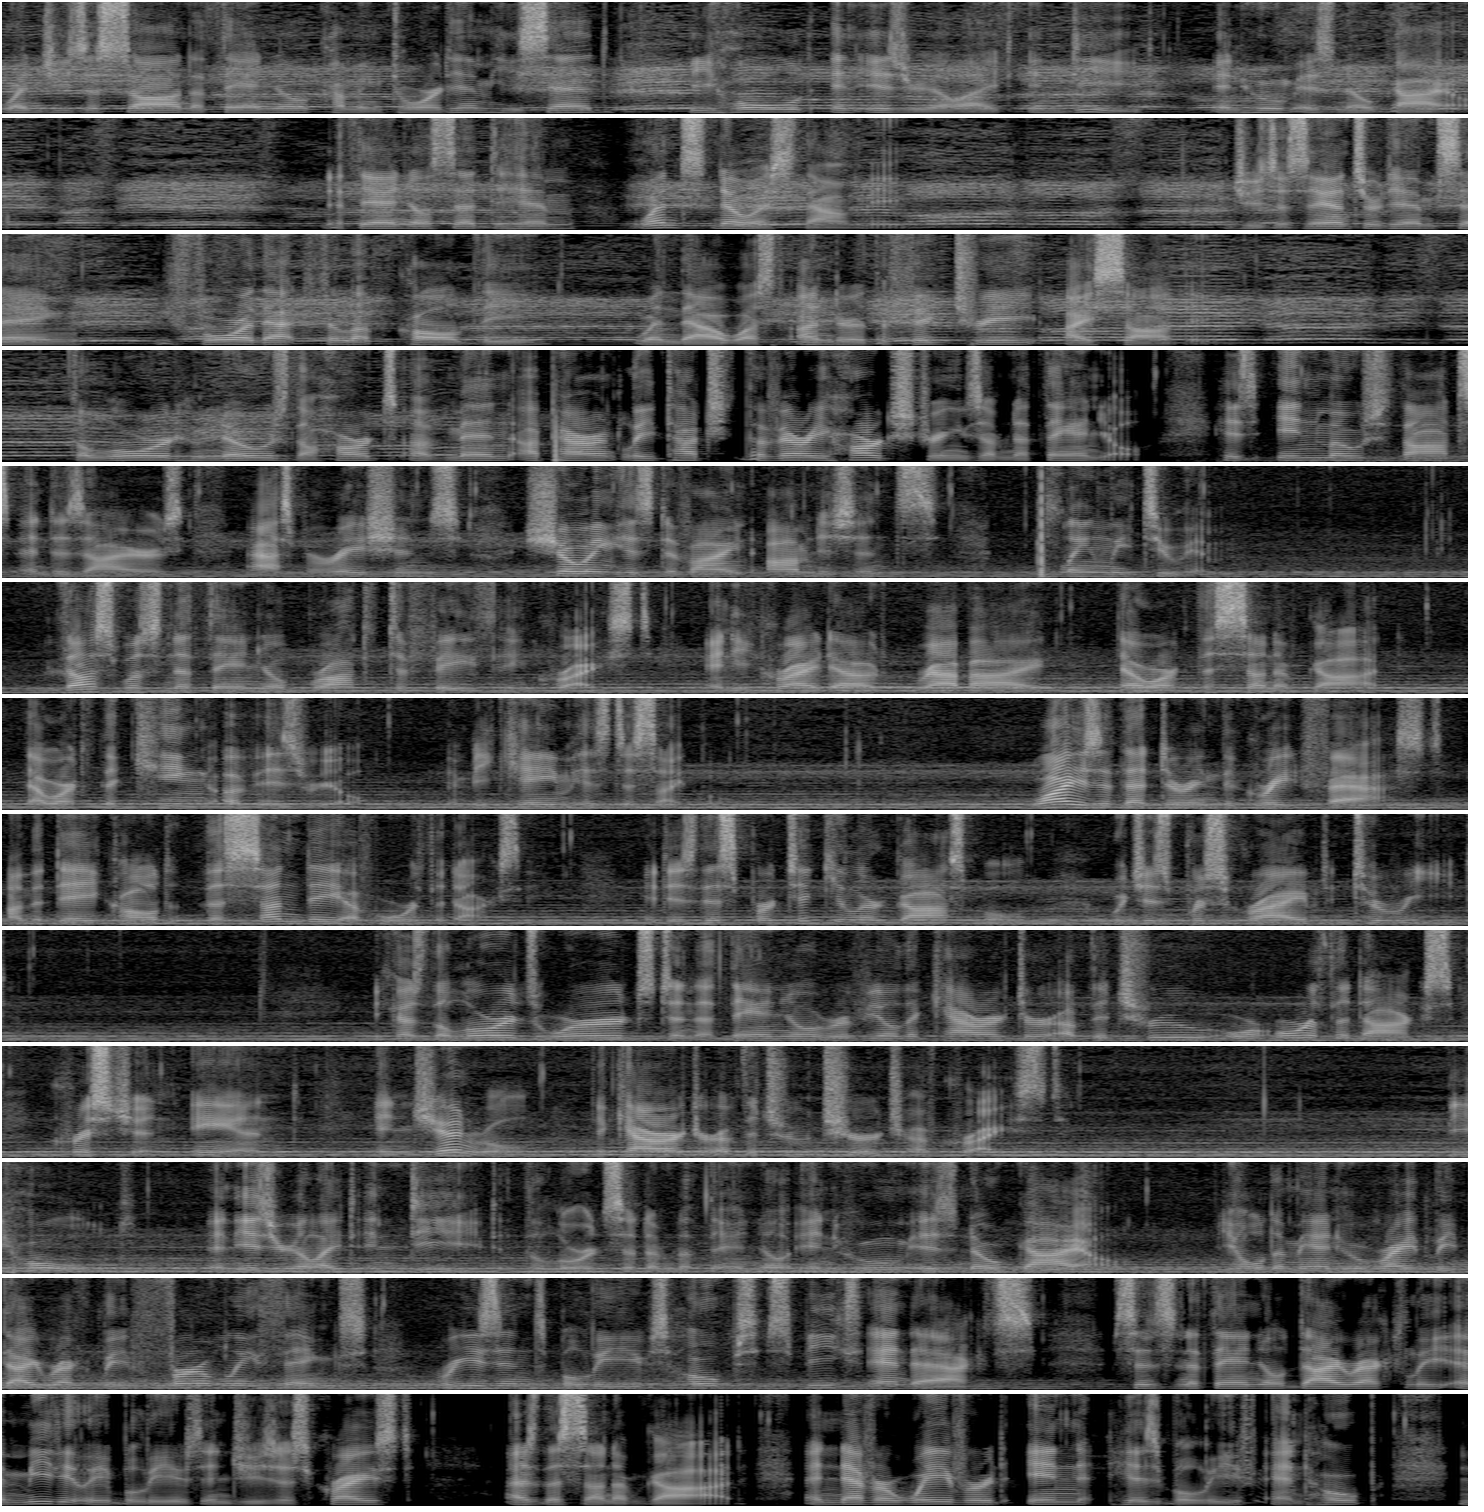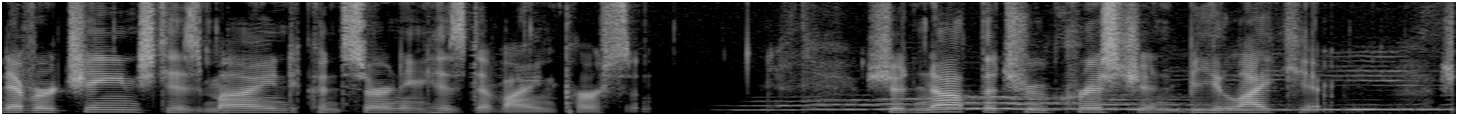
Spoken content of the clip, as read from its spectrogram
When Jesus saw Nathanael coming toward him, he said, Behold, an Israelite indeed, in whom is no guile. Nathanael said to him, Whence knowest thou me? Jesus answered him, saying, Before that Philip called thee, when thou wast under the fig tree, I saw thee. The Lord, who knows the hearts of men, apparently touched the very heartstrings of Nathanael, his inmost thoughts and desires, aspirations, showing his divine omniscience plainly to him. Thus was Nathanael brought to faith in Christ, and he cried out, Rabbi, thou art the Son of God, thou art the King of Israel, and became his disciple. Why is it that during the great fast, on the day called the Sunday of Orthodoxy, it is this particular gospel which is prescribed to read? Because the Lord's words to Nathanael reveal the character of the true or orthodox Christian and, in general, the character of the true church of Christ. Behold, an Israelite indeed, the Lord said of Nathanael, in whom is no guile. Behold, a man who rightly, directly, firmly thinks, reasons, believes, hopes, speaks, and acts, since Nathanael directly, immediately believes in Jesus Christ as the Son of God, and never wavered in his belief and hope, never changed his mind concerning his divine person. Should not the true Christian be like him?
